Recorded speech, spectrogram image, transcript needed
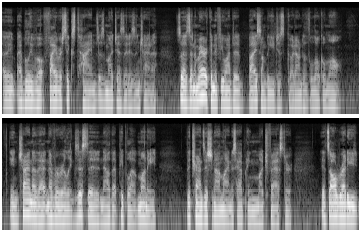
I, I believe, about five or six times as much as it is in China. So as an American, if you want to buy something, you just go down to the local mall. In China, that never really existed, and now that people have money, the transition online is happening much faster. It's already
